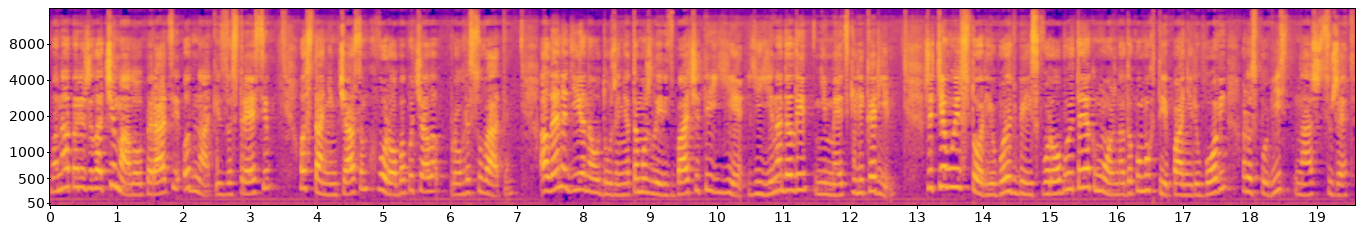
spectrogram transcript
Вона пережила чимало операцій, однак із-за стресів останнім часом хвороба почала прогресувати. Але надія на одужання та можливість бачити є. Її надали німецькі лікарі. Життєву історію боротьби із хворобою та як можна допомогти пані Любові розповість наш сюжет.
